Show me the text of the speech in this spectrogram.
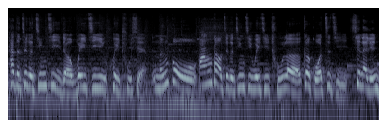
它的这个经济的危机会出现，能够帮到这个经济危机，除了各国自己，现在连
